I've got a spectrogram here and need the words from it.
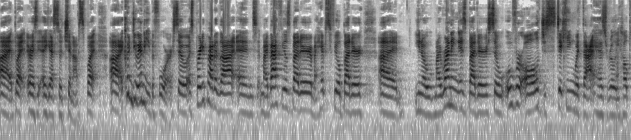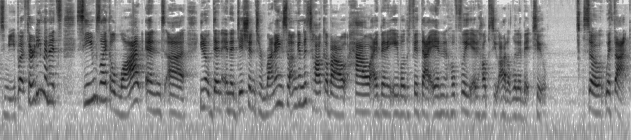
Uh, but, or I guess so chin ups, but uh, I couldn't do any before. So I was pretty proud of that. And my back feels better, my hips feel better. Uh, you know, my running is better. So overall, just sticking with that has really helped me. But 30 minutes seems like a lot. And, uh, you know, then in addition to running, so I'm going to talk about how I've been able to fit that in and hopefully it helps you out a little bit too. So, with that,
